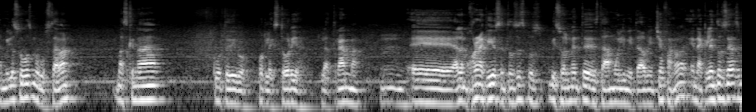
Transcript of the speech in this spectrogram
a mí los juegos me gustaban más que nada, como te digo, por la historia, la trama, Mm. Eh, a lo mejor en aquellos entonces, pues visualmente estaba muy limitado, bien chefa, ¿no? En aquel entonces era así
